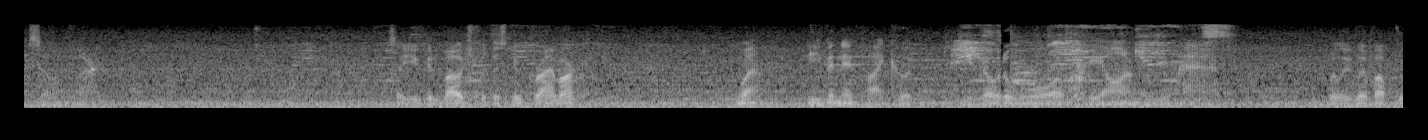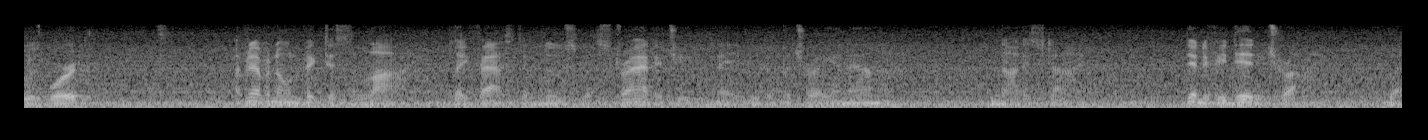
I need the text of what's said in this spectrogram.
is over. So you can vouch for this new Primarch? Well, even if I couldn't, you go to war with the army you have. Will he live up to his word? I've never known Victus to lie, play fast and loose with strategy, maybe to betray an ally. Not his style. And if he did try, well,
